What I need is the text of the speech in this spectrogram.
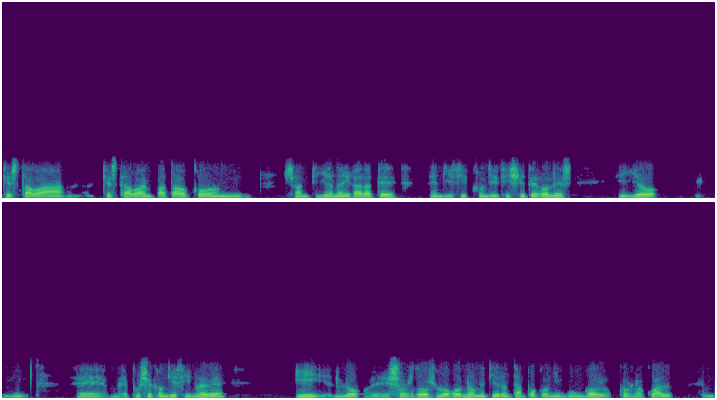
que estaba, que estaba empatado con Santillana y Gárate en, con 17 goles y yo mm, eh, me puse con 19 y lo, esos dos luego no metieron tampoco ningún gol, con lo cual mm,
